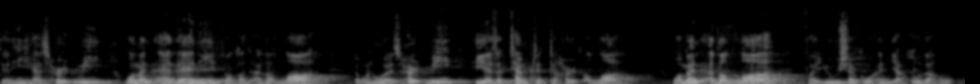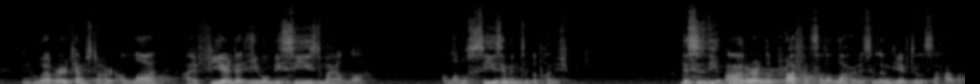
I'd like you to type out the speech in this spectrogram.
then he has hurt me. وَمَنْ آذَانِي فَقَدْ أَذَى اللَّهِ The one who has hurt me, he has attempted to hurt Allah. وَمَنْ أَذَى اللَّهِ فَيُوشَكُ أَنْ يَأْخُذَهُ And whoever attempts to hurt Allah, I fear that he will be seized by Allah. Allah will seize him into the punishment. This is the honor the Prophet ﷺ gave to the Sahaba.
